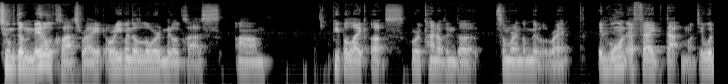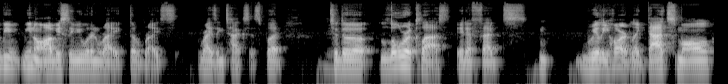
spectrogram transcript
to the middle class right or even the lower middle class um, people like us who are kind of in the somewhere in the middle right it won't affect that much. It would be you know obviously we wouldn't write the rise rising taxes but to the lower class it affects really hard. Like that small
